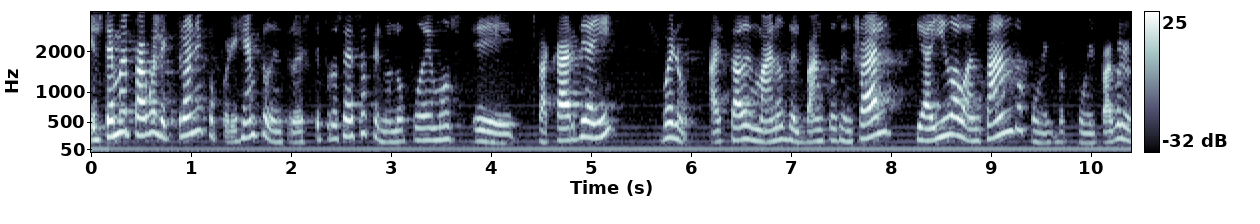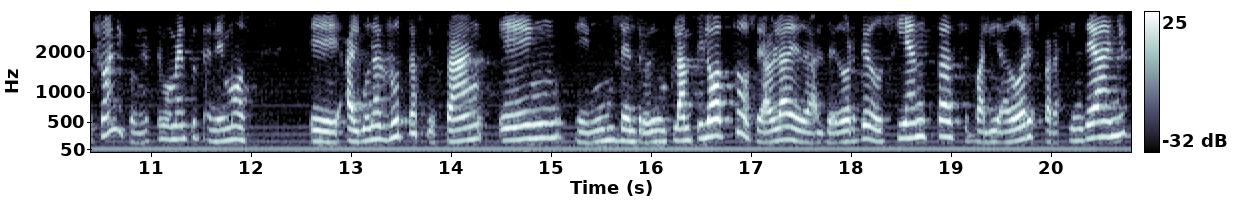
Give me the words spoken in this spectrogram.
El tema del pago electrónico, por ejemplo, dentro de este proceso, que no lo podemos eh, sacar de ahí, bueno, ha estado en manos del Banco Central, se ha ido avanzando con el, con el pago electrónico. En este momento tenemos eh, algunas rutas que están en, en un, dentro de un plan piloto, se habla de alrededor de 200 validadores para fin de año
